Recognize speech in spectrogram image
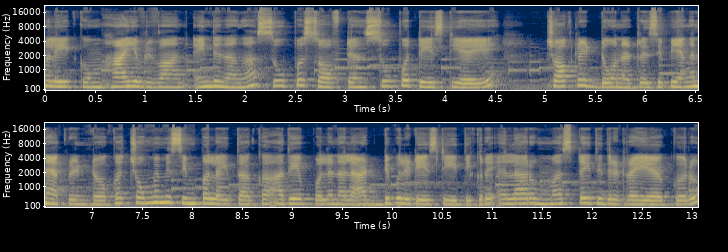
வலைக்கும் ஹாய் எவ்ரிவான் இன்று நாங்கள் super soft and super tasty అయ్యే చాక్లెట్ డోనట్ రెసిపీ ఎంగనే ಹಾಕ್ರಿಂಟೋಕ ಚೊಮ್ಮೆ ಸಿಂಪಲ್ ಐತಾಕ ಅದೇ ಪೋಲೆ ನಲ್ಲ ಅಡ್ಡಿಪೊಲಿ ಟೇಸ್ಟಿ ಐತಿಕ್ರೆ ಎಲ್ಲರೂ ಮಸ್ಟ್ ಐತಿದ್ರೆ ಟ್ರೈ ಹಾಕೋರು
